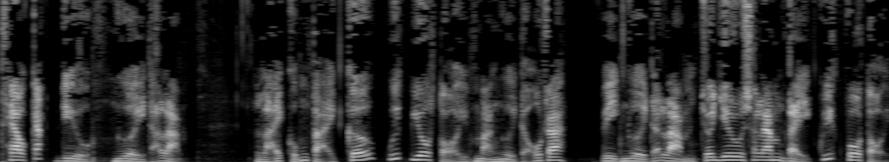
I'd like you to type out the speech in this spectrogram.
theo các điều người đã làm, lại cũng tại cớ quyết vô tội mà người đổ ra, vì người đã làm cho Jerusalem đầy quyết vô tội,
